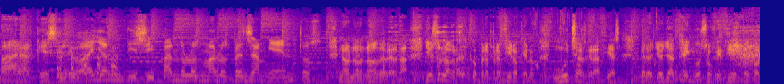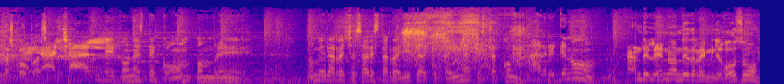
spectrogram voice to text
para que se le vayan disipando los malos pensamientos. No, no, no, de verdad. Yo se lo agradezco, pero prefiero que no. Muchas gracias, pero yo ya tengo suficiente con las copas. Ya, chale con este compa, hombre. No me irá a rechazar esta rayita de cocaína que está con madre, que no. Ándele, no ande de remilgoso.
